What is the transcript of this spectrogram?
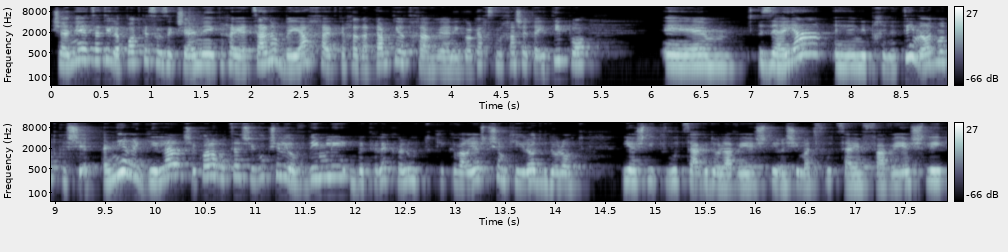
כשאני יצאתי לפודקאסט הזה, כשאני ככה יצאנו ביחד, ככה רתמתי אותך ואני כל כך שמחה שאתה איתי פה, אמ, זה היה אה, מבחינתי מאוד מאוד קשה. אני רגילה שכל ערוצי השיווק שלי עובדים לי בקלי קלות, כי כבר יש לי שם קהילות גדולות. יש לי קבוצה גדולה ויש לי רשימת תפוצה יפה ויש לי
